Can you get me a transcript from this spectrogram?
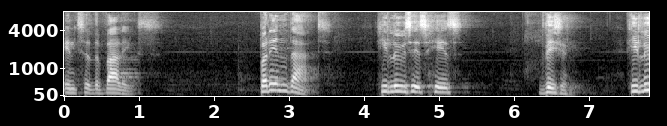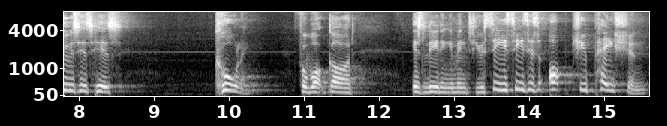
into the valleys. But in that, he loses his vision. He loses his calling for what God is leading him into. You see, he sees his occupation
